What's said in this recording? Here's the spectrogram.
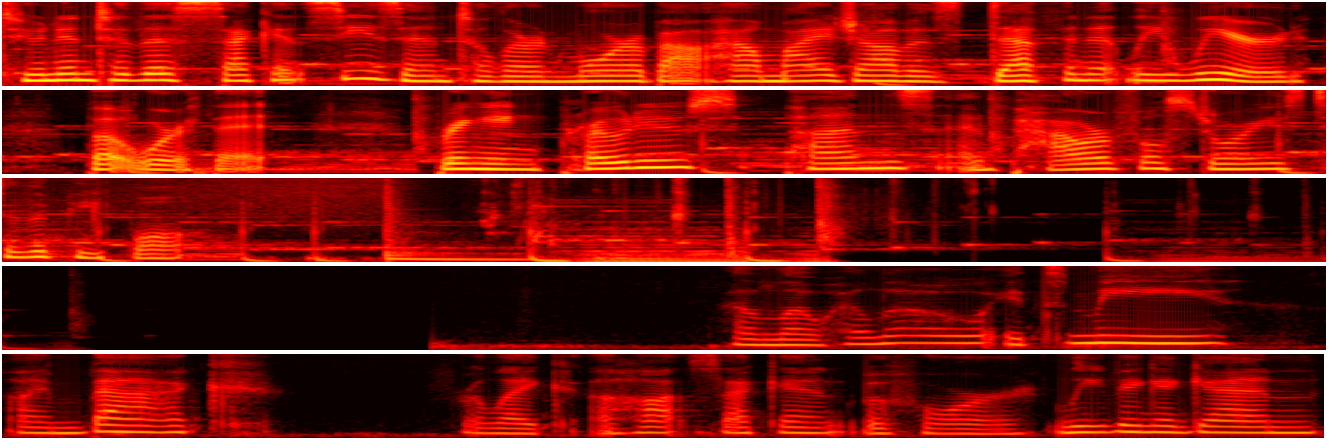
Tune into this second season to learn more about how my job is definitely weird, but worth it, bringing produce, puns, and powerful stories to the people. Hello, hello, it's me. I'm back for like a hot second before leaving again.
